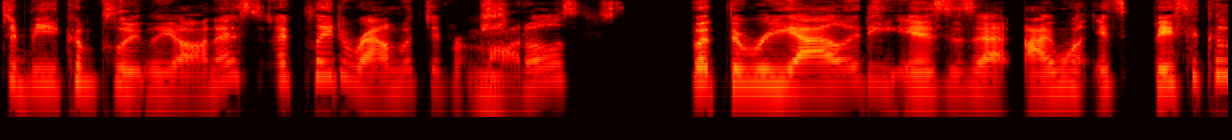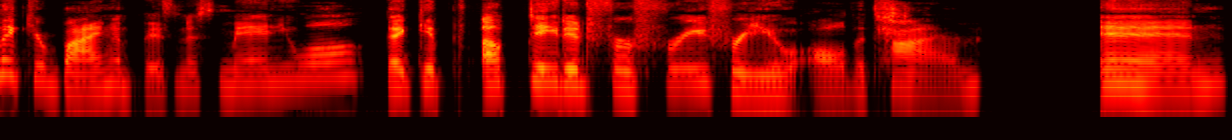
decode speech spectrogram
To be completely honest, I've played around with different models, but the reality is, is that I want. It's basically like you're buying a business manual that gets updated for free for you all the time, and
